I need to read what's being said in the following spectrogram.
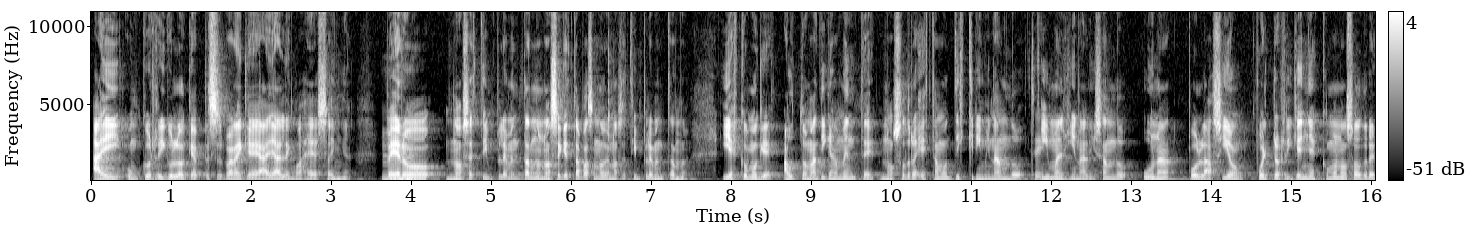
hay un currículo que pues, se supone que haya lenguaje de señas, pero no se está implementando, no sé qué está pasando que no se está implementando. Y es como que automáticamente nosotros estamos discriminando y marginalizando una población puertorriqueña como nosotros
